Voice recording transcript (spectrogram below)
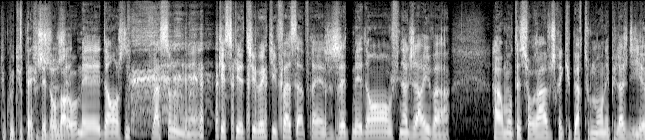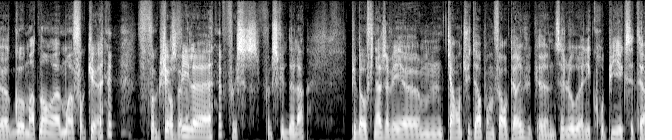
Du coup, tu tes Je dents dans jette l'eau. mes dents. Je dis, de toute façon, mais qu'est-ce que tu veux qu'il fasse après? Je jette mes dents. Au final, j'arrive à, à remonter sur le raft. Je récupère tout le monde. Et puis là, je dis, euh, go, maintenant, euh, moi, faut que, faut que, je file, euh, faut, que je, faut que je file de là. Puis bah, au final, j'avais euh, 48 heures pour me faire opérer, vu que l'eau, elle est croupie, etc.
